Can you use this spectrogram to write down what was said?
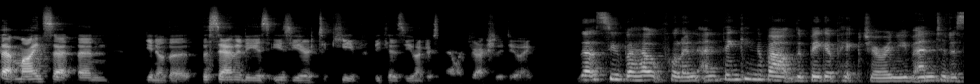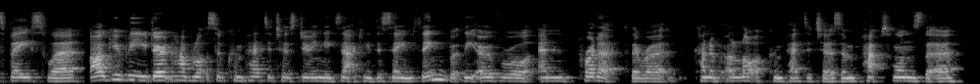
that mindset, then you know the the sanity is easier to keep because you understand what you're actually doing. That's super helpful. And, and thinking about the bigger picture, and you've entered a space where arguably you don't have lots of competitors doing exactly the same thing, but the overall end product, there are kind of a lot of competitors, and perhaps ones that are,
